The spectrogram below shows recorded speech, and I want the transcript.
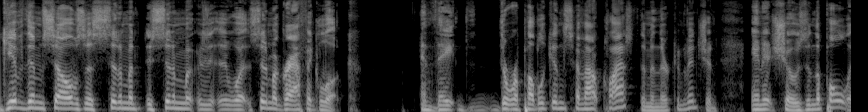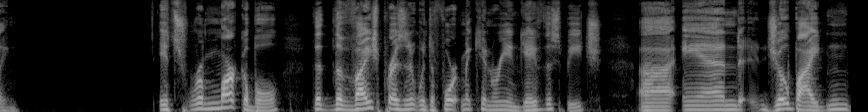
give themselves a cinema, a cinema, cinematographic look, and they, the Republicans have outclassed them in their convention, and it shows in the polling. It's remarkable that the vice president went to Fort McHenry and gave the speech, uh, and Joe Biden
